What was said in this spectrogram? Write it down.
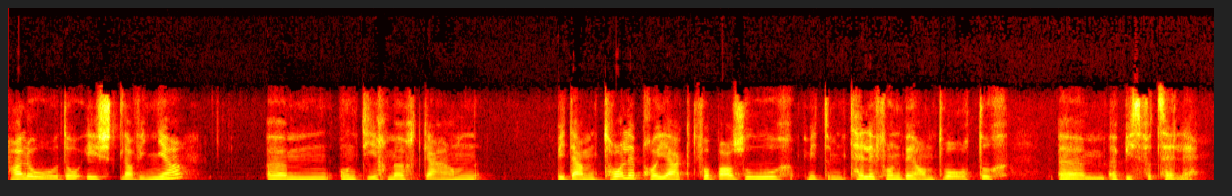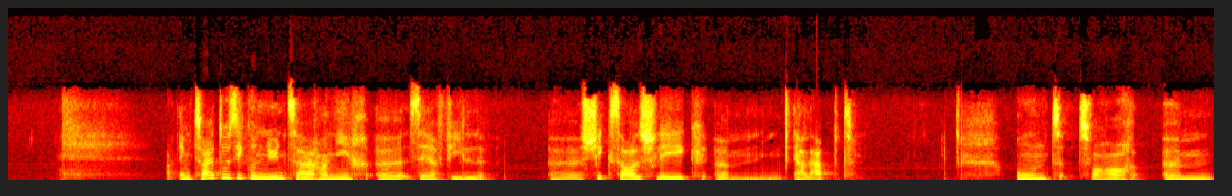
Hallo, da ist Lavinia ähm, und ich möchte gerne bei diesem tollen Projekt von Bajur mit dem Telefonbeantworter ähm, etwas erzählen. Im 2019 habe ich äh, sehr viele äh, Schicksalsschläge ähm, erlebt. Und zwar ähm,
